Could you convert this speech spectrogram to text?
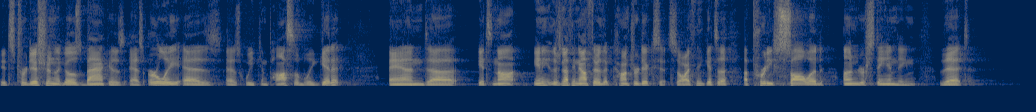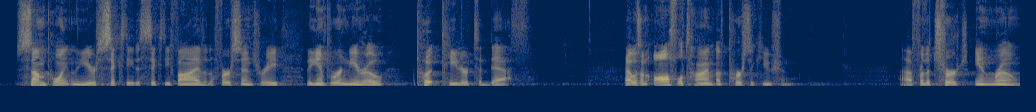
It's tradition that goes back as, as early as, as we can possibly get it, and uh, it's not any, there's nothing out there that contradicts it. So I think it's a, a pretty solid understanding that some point in the year 60 to 65 of the first century, the Emperor Nero put Peter to death. That was an awful time of persecution uh, for the church in Rome,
